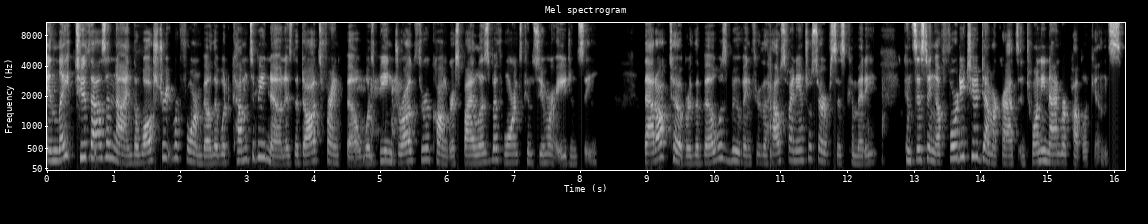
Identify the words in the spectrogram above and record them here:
In late 2009, the Wall Street reform bill that would come to be known as the Dodd Frank Bill was being drugged through Congress by Elizabeth Warren's consumer agency. That October, the bill was moving through the House Financial Services Committee, consisting of 42 Democrats and 29 Republicans.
